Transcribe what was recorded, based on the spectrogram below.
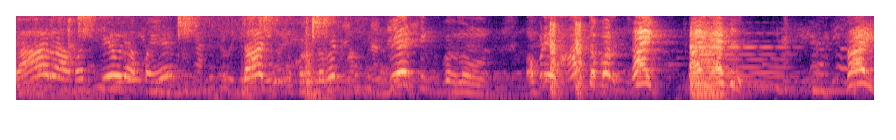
யார் அவன் தேவடா பையன் தாசிக்கு பிறந்தவன் பேசிக்கு பிறந்தவன் அப்படியே ஆத்த பாரு. ஹாய் ஹாய் ஏந்திரு ஹாய்.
